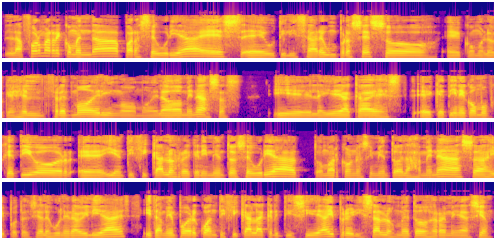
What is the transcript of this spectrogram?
la forma recomendada para seguridad es eh, utilizar un proceso eh, como lo que es el threat modeling o modelado de amenazas, y eh, la idea acá es eh, que tiene como objetivo eh, identificar los requerimientos de seguridad, tomar conocimiento de las amenazas y potenciales vulnerabilidades y también poder cuantificar la criticidad y priorizar los métodos de remediación.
